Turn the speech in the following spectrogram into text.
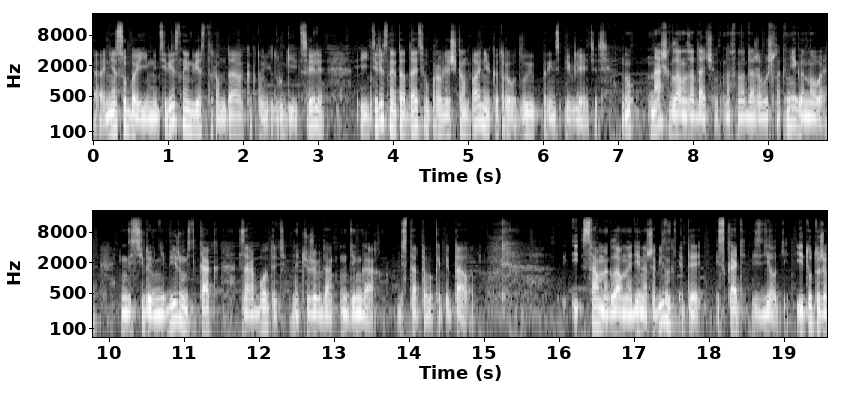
Э, не особо им интересно инвесторам, да, как-то у них другие цели. И интересно это отдать управляющей компании, которой вот вы, в принципе, являетесь. Ну, наша главная задача, вот у нас даже вышла книга новая, инвестировать в недвижимость, как заработать на чужих деньгах без стартового капитала. И самое главное идея нашего бизнеса – это искать сделки. И тут уже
